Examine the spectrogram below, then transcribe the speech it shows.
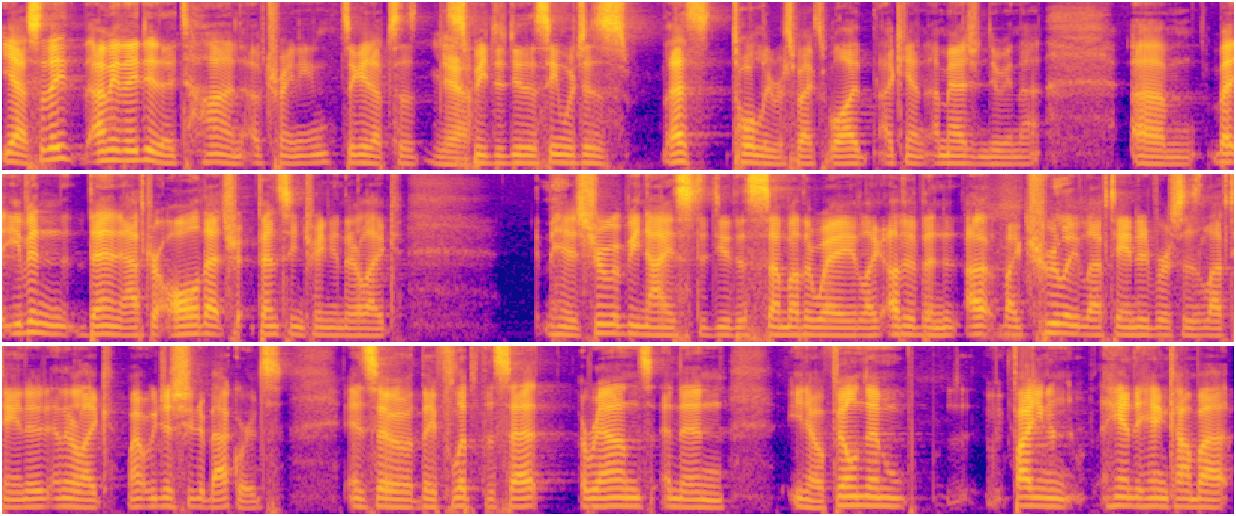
yeah. So they, I mean, they did a ton of training to get up to Yeah. speed to do the scene, which is that's totally respectable. I, I can't imagine doing that. Um, but even then, after all that tr fencing training, they're like, man, it sure would be nice to do this some other way, like other than uh, like truly left-handed versus left-handed. And they're like, why don't we just shoot it backwards? And so they flipped the set around and then, you know, filmed them fighting hand-to-hand combat,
